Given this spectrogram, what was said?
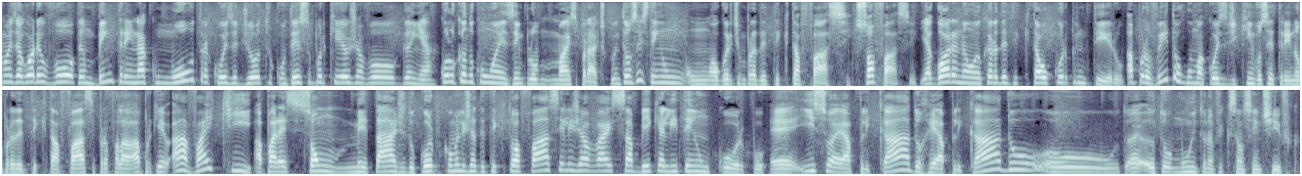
mas agora eu vou também treinar com outra coisa de outro contexto porque eu já vou ganhar. Colocando com um exemplo mais prático. Então vocês têm um, um algoritmo pra detectar face, só face. E agora não, eu quero detectar o corpo inteiro. Aproveita alguma coisa de quem você treinou pra detectar face pra falar, ah, porque ah, vai que aparece só um metade do corpo, como ele já detectou a face, ele já vai saber que ali tem um corpo. É, isso é aplicado, reaplicado ou é, eu tô muito na ficção científica?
